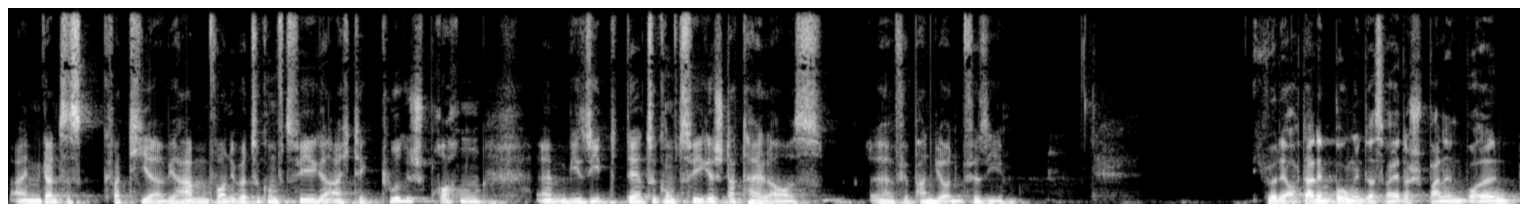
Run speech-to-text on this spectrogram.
ein ganzes Quartier. Wir haben vorhin über zukunftsfähige Architektur gesprochen. Ähm, wie sieht der zukunftsfähige Stadtteil aus äh, für Pandion, für Sie? Ich würde auch da den Bogen etwas weiter spannen wollen.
